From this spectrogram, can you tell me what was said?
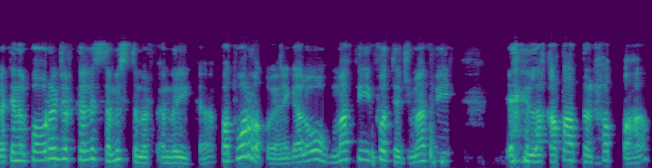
لكن ال Power Ranger كان لسه مستمر في أمريكا فتورطوا يعني قالوا أوه ما في footage ما في لقطات نحطها.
